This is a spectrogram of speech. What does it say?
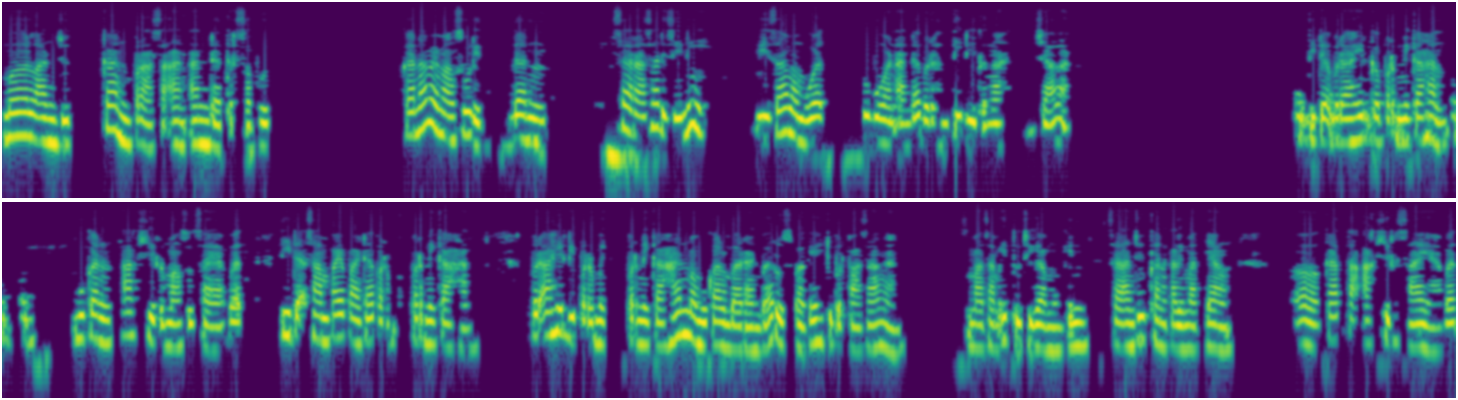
melanjutkan perasaan Anda tersebut? Karena memang sulit dan saya rasa di sini bisa membuat hubungan Anda berhenti di tengah jalan. Tidak berakhir ke pernikahan. Bukan akhir maksud saya, but tidak sampai pada per pernikahan. Berakhir di per pernikahan membuka lembaran baru sebagai hidup berpasangan. Semacam itu jika mungkin saya lanjutkan kalimat yang uh, kata akhir saya, but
